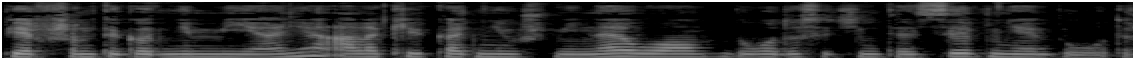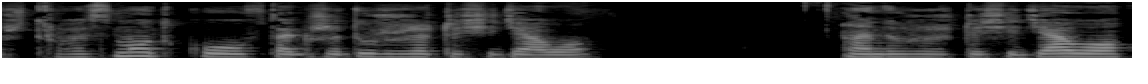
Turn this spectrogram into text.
pierwszym tygodniem mijania, ale kilka dni już minęło. Było dosyć intensywnie, było też trochę smutków, także dużo rzeczy się działo. Dużo rzeczy się działo.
